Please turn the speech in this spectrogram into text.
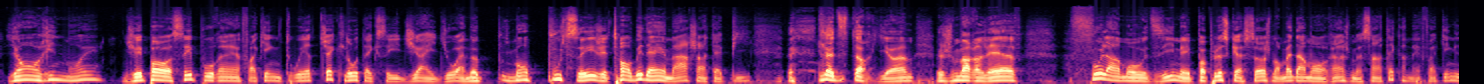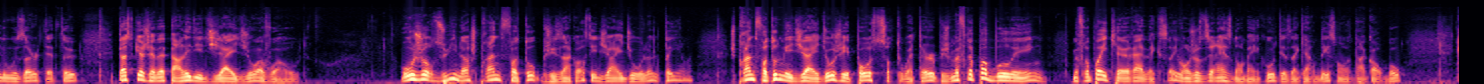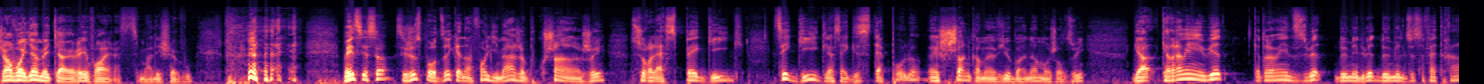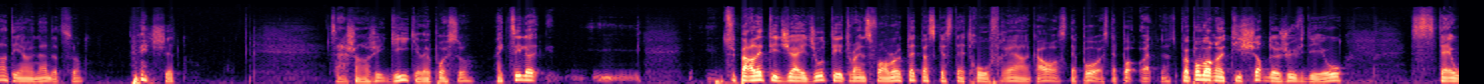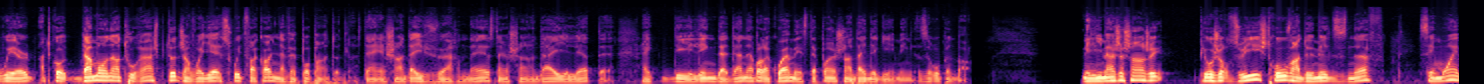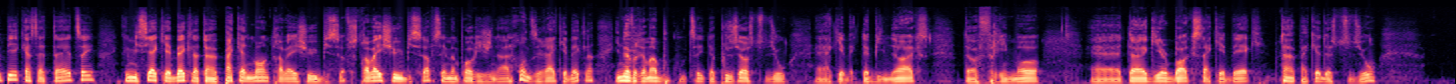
ils ont ri de moi. J'ai passé pour un fucking tweet. Check l'autre avec ses G.I. Joe. ils m'ont poussé. J'ai tombé dans les marches en tapis. L'auditorium. Je me relève. Full en maudit, mais pas plus que ça. Je me remets dans mon rang. Je me sentais comme un fucking loser têteux. Parce que j'avais parlé des G.I. Joe à voix haute. Aujourd'hui, là, je prends une photo, puis j'ai encore ces G.I. Joe là, le pire. Je prends une photo de mes G.I. Joe, je les poste sur Twitter, puis je me ferai pas bullying. Je me ferai pas écœurer avec ça. Ils vont juste dire, hein, c'est donc bien cool, les as gardés, sont encore beaux. J'ai envoyé un m'écœurer, voir si les chevaux. Mais c'est ça. C'est juste pour dire que dans le fond, l'image a beaucoup changé sur l'aspect geek. Tu sais, geek, là, ça n'existait pas. Là. Je sonne comme un vieux bonhomme aujourd'hui. 88, 98, 2008, 2010, ça fait 31 ans de ça. Shit ça a changé. Il n'y avait pas ça. là, tu parlais de tes G.I. Joe, tes Transformers, peut-être parce que c'était trop frais encore. C'était pas, c'était pas hot. Tu peux pas avoir un t-shirt de jeu vidéo. C'était weird. En tout cas, dans mon entourage, puis tout, j'en voyais Sweet Fucker, il n'avait pas pantoute. C'était un chandail Vuarnet, c'était un chandail LED euh, avec des lignes dedans, n'importe quoi, mais c'était pas un chandail de gaming, zéro open bar. Mais l'image a changé. Puis aujourd'hui, je trouve, en 2019, c'est moins pire qu'à cette tête. Comme ici à Québec, tu as un paquet de monde qui travaille chez Ubisoft. Si tu travailles chez Ubisoft, c'est même pas original, on dirait à Québec. Là. Il y en a vraiment beaucoup. Tu as plusieurs studios euh, à Québec. Tu as Binox, tu as Frima, euh, tu as Gearbox à Québec. Tu as un paquet de studios.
